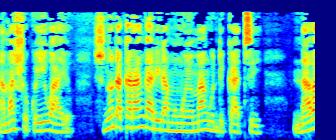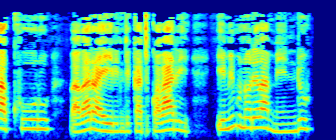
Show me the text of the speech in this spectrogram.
namashoko iwayo. Zvino ndakarangarira mumwoyo mangu ndikati navakuru vavarayiri ndikati kwavari imi munoreva mhindu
